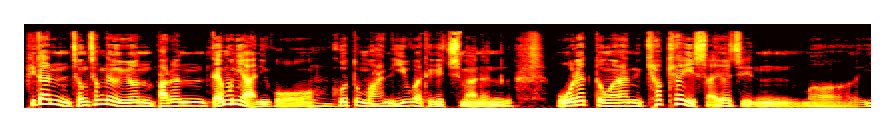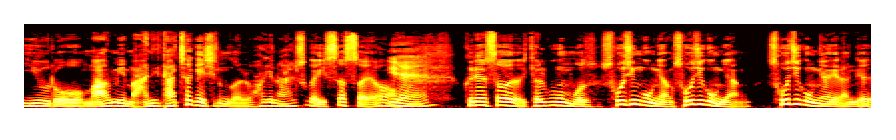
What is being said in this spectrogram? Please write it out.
비단 정청래 의원 발언 때문이 아니고 음. 그것도 뭐 한 이유가 되겠지만은 오랫동안 켜켜이 쌓여진 뭐 이유로 마음이 많이 닫혀 계시는 걸 확인을 할 수가 있었어요. 예. 그래서 결국은 뭐 소신 공양, 소지 공양, 소지 공양이라는 게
